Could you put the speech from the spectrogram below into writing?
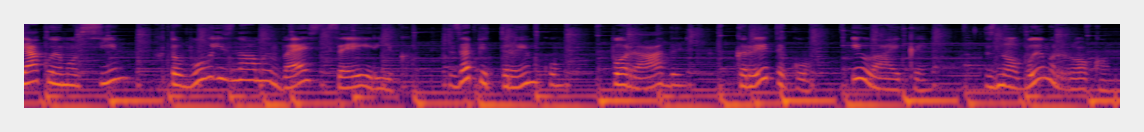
Дякуємо всім, хто був із нами весь цей рік за підтримку, поради, критику і лайки. З Новим роком!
